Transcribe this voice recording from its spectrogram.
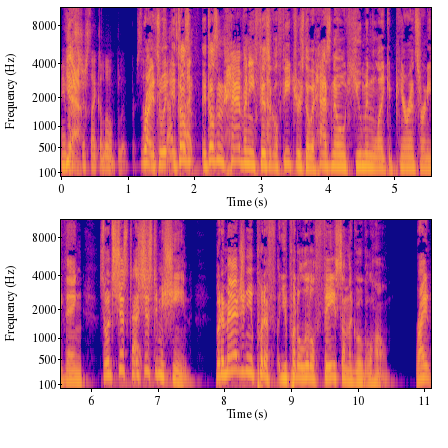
Maybe Yeah. it's just like a little bloop or something. Right, so it, it doesn't good. it doesn't have any physical features though. It has no human like appearance or anything. So it's just Right. it's just a machine. But imagine you put a you put a little face on the Google Home, right?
